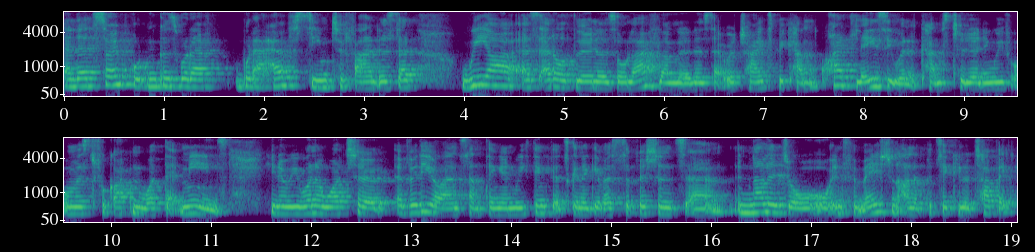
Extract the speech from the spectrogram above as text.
and that's so important because what I've what I have seemed to find is that we are as adult learners or lifelong learners that we're trying to become quite lazy when it comes to learning. We've almost forgotten what that means. You know, we want to watch a, a video on something and we think that's going to give us sufficient um, knowledge or, or information on a particular topic.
